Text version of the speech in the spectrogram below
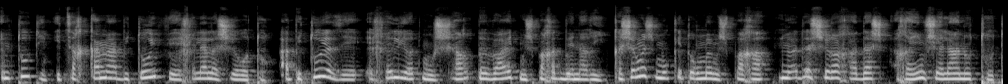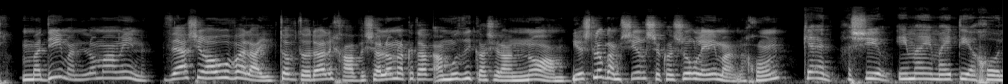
הם תותים. היא צחקה מהביטוי והחלה לשיר אותו. הביטוי הזה החל להיות מאושר בבית משפחת בן ארי. כאשר נשמו כתור במשפחה, נולד השיר החדש, החיים שלנו תותים. מדהים, אני לא מאמין. זה השיר האהוב עליי. טוב, תודה לך, ושלום לכתב המוזיקה שלנו, נועם. יש לו גם שיר שקשור לאימא, נכון? כן, השיר "אמא אם הייתי יכול".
